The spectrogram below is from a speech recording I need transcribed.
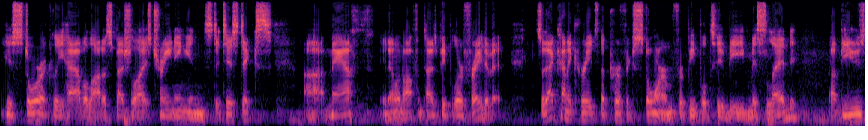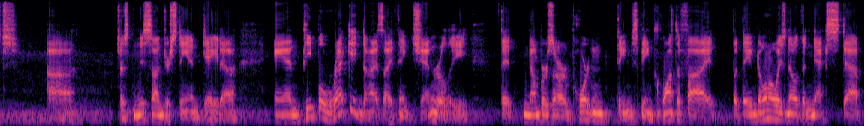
historically have a lot of specialized training in statistics, uh, math, you know, and oftentimes people are afraid of it. So that kind of creates the perfect storm for people to be misled, abused, uh, just misunderstand data. And people recognize, I think, generally that numbers are important, things being quantified, but they don't always know the next step.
